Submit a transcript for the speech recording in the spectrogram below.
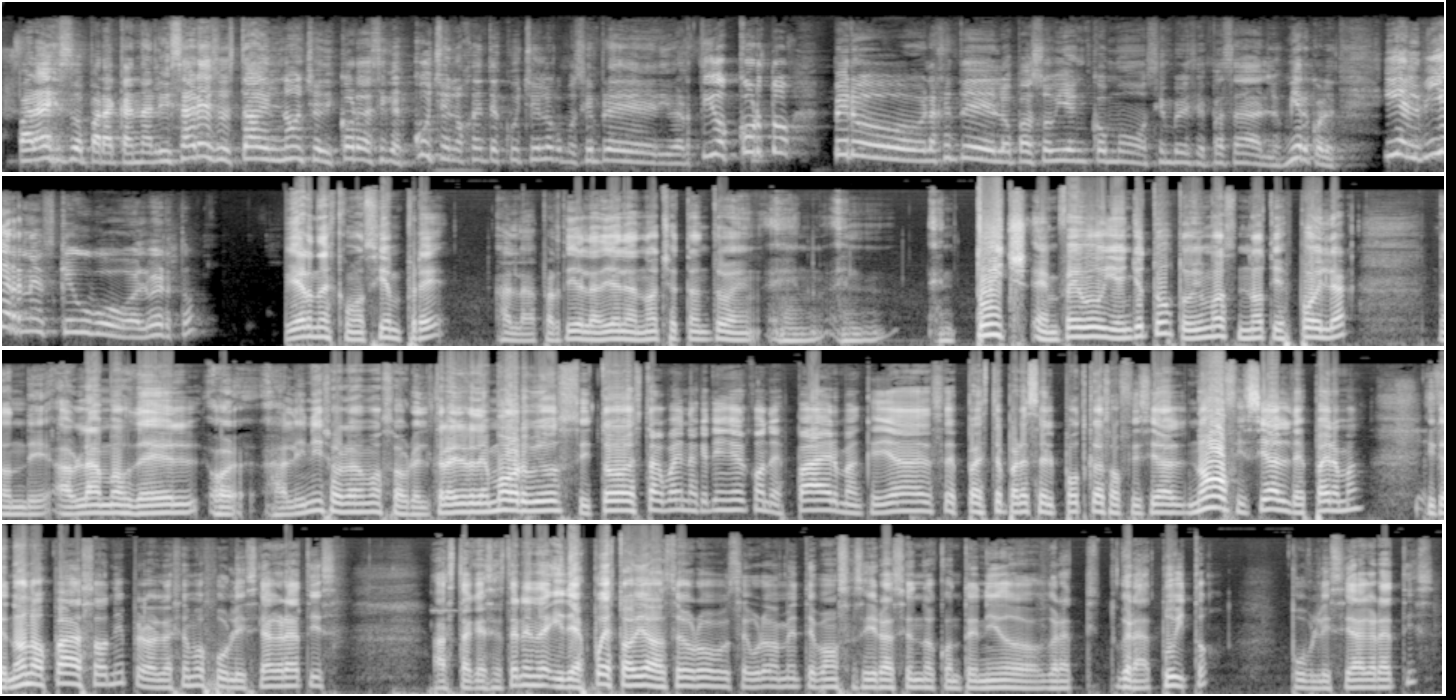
para eso, para canalizar eso, está el Noche Discord, así que escúchenlo, gente, escúchenlo, como siempre, divertido, corto, pero la gente lo pasó bien como siempre se pasa los miércoles. Y el viernes, ¿qué hubo, Alberto? Viernes, como siempre, a la partir de las 10 de la noche, tanto en, en- en- en Twitch, en Facebook y en YouTube, tuvimos Noti Spoiler, donde hablamos del. o- al inicio hablamos sobre el tráiler de Morbius y toda esta vaina que tiene que ver con Spider-Man, que ya es- este parece el podcast oficial, no oficial de Spider-Man, y que no nos paga Sony, pero le hacemos publicidad gratis hasta que se estrene. Y después, todavía seguro- seguramente vamos a seguir haciendo contenido grati- gratuito, publicidad gratis.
